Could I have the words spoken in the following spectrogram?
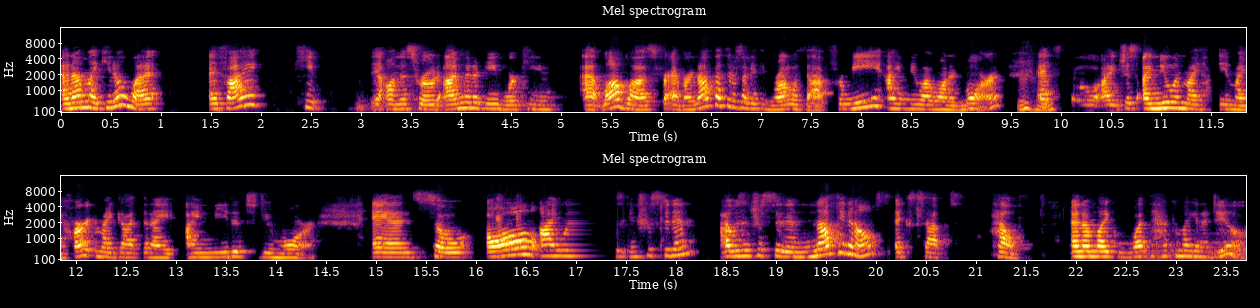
and i'm like you know what if i keep on this road i'm going to be working at loblaws forever. Not that there's anything wrong with that. For me i knew i wanted more. Mm-hmm. and so i just i knew in my in my heart and my gut that i i needed to do more. And so all i was interested in i was interested in nothing else except health. And I'm like, what the heck am I going to do?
